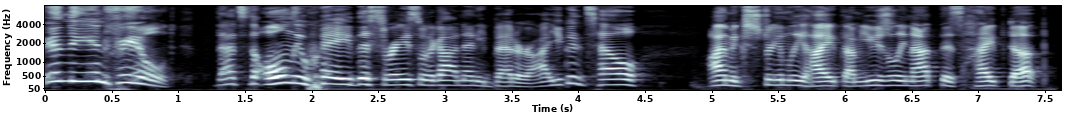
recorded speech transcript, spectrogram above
in the infield. That's the only way this race would have gotten any better. I, you can tell I'm extremely hyped. I'm usually not this hyped up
